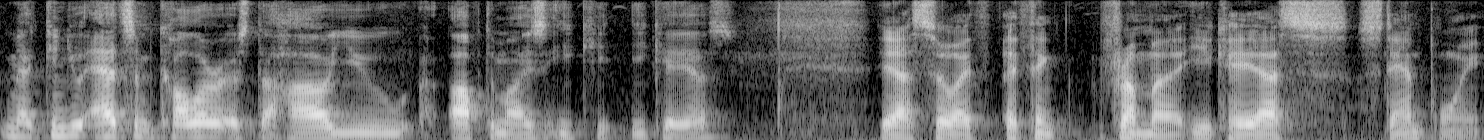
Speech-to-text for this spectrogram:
Matt, can you add some color as to how you optimize EK, EKS? Yeah, so I, th- I think from an EKS standpoint,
